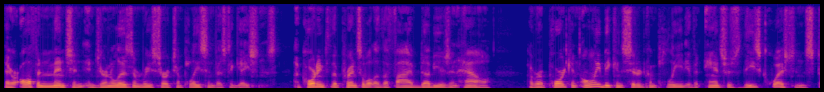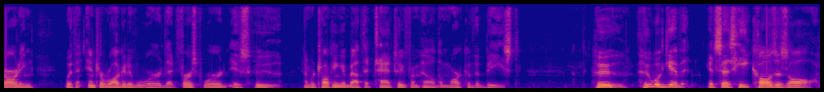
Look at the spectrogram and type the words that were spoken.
They are often mentioned in journalism, research, and police investigations. According to the principle of the five W's and how, a report can only be considered complete if it answers these questions starting with an interrogative word. That first word is who. And we're talking about the tattoo from hell, the mark of the beast. Who? Who will give it? It says he causes all.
